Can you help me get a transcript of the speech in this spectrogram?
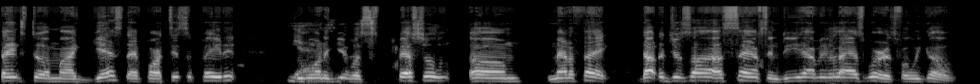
thanks to my guests that participated. yes. We want to give a special um matter of fact, Dr. Josiah Sampson. Do you have any last words before we go?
